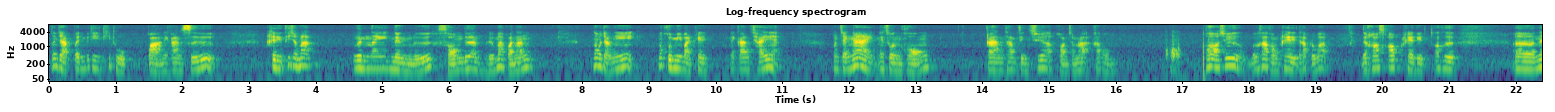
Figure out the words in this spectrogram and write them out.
เนื่องจากเป็นวิธีที่ถูกกว่าในการซื้อ เครดิตที่ชำระเงินใน 1 หรือ 2 เดือนหรือมากกว่านั้น นอกจากนี้เมื่อคุณมีบัตรเครดิตในการใช้เนี่ยมันจะง่ายในส่วนของการทำสินเชื่อผ่อนชำระครับผม พ่อชื่อมูลค่าของเครดิตนะครับ หรือว่า the cost of credit ก็คือออใน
